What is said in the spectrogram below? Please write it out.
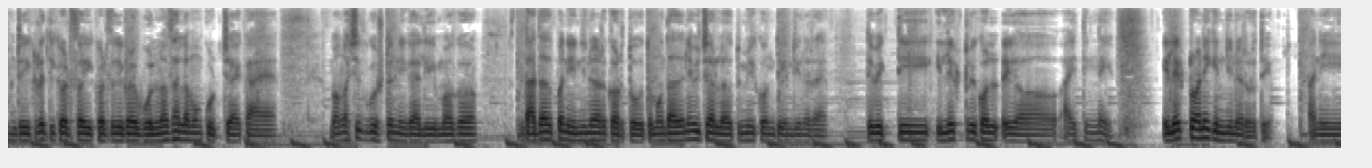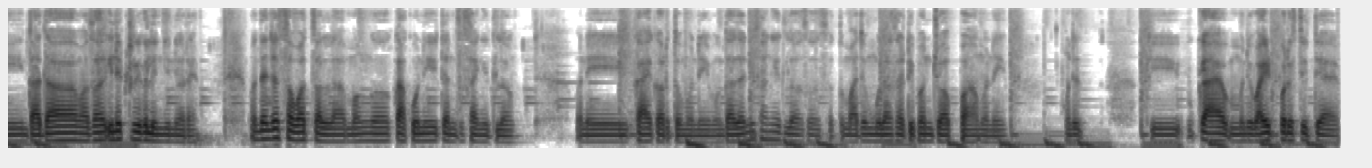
म्हणजे इकडे तिकडचं इकडचं तिकडे बोलणं झालं मग कुठचं आहे काय आहे? मग अशीच गोष्ट निघाली. मग दादा पण इंजिनियर करतो. तर मग दादाने विचारलं तुम्ही कोणते इंजिनियर आहे? ते व्यक्ती इलेक्ट्रिकल आय थिंक नाही इलेक्ट्रॉनिक इंजिनियर होते. आणि दादा माझा इलेक्ट्रिकल इंजिनियर आहे. मग त्यांच्यात संवाद चालला. मग काकूनी त्यांचं सांगितलं. म्हणे काय करतो? म्हणे. मग दादानी सांगितलं असं असं. तर माझ्या मुलासाठी पण जॉब पहा म्हणे. म्हणजे की काय म्हणजे वाईट परिस्थिती आहे.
